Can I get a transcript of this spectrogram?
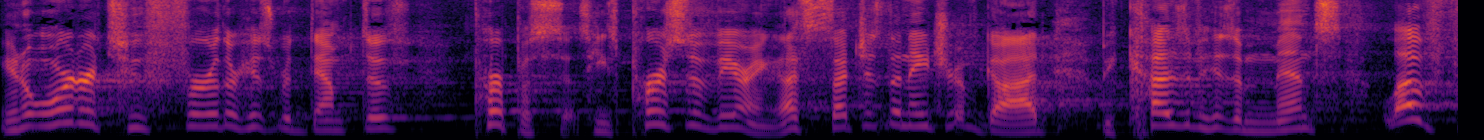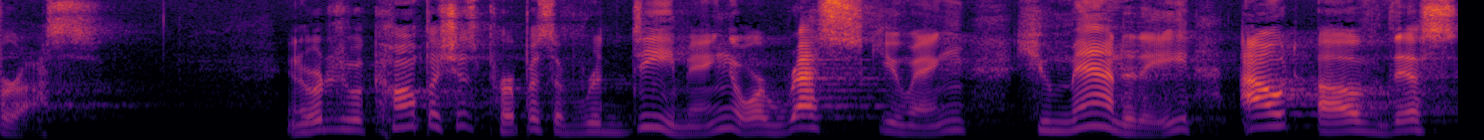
in order to further his redemptive purposes. He's persevering. That's such is the nature of God because of his immense love for us. In order to accomplish his purpose of redeeming or rescuing humanity out of this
